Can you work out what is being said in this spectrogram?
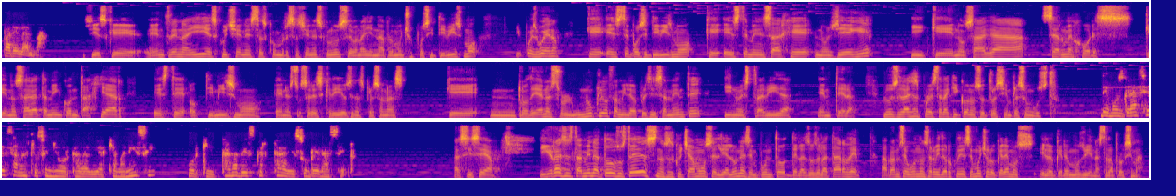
para el alma. Si es que entren ahí, escuchen estas conversaciones con Luz, se van a llenar de mucho positivismo. Y pues bueno, que este positivismo, que este mensaje nos llegue y que nos haga ser mejores, que nos haga también contagiar este optimismo en nuestros seres queridos, en las personas que mm, rodean nuestro núcleo familiar precisamente y nuestra vida entera. Luz, gracias por estar aquí con nosotros, siempre es un gusto. Demos gracias a nuestro Señor cada día que amanece, porque cada despertar es un renacer. Así sea. Y gracias también a todos ustedes. Nos escuchamos el día lunes en punto de las 2 de la tarde. Abraham Segundo, un servidor, cuídese mucho, lo queremos y lo queremos bien. Hasta la próxima.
